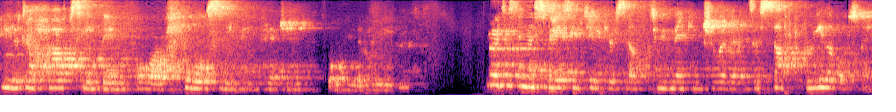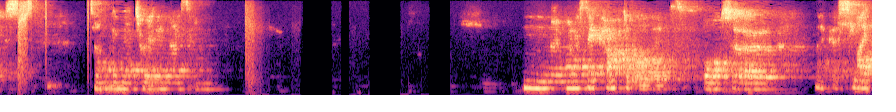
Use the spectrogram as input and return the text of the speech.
Either to half sleeping or full sleeping pigeon forward only. Noticing the space you take yourself to, making sure that it's a soft, breathable space. Something that's really nice and Mm, I want to say comfortable, but also like a slight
